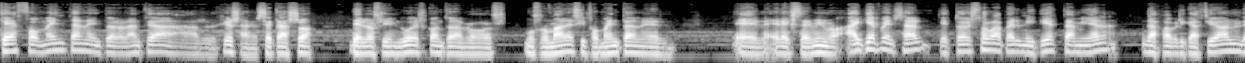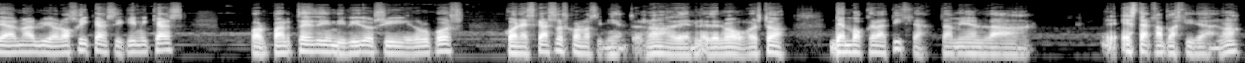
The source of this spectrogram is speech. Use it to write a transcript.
que fomentan la intolerancia religiosa, en este caso de los hindúes contra los musulmanes y fomentan el, el, extremismo. Hay que pensar que todo esto va a permitir también la fabricación de armas biológicas y químicas por parte de individuos y grupos con escasos conocimientos. ¿no? De, nuevo, esto democratiza también esta capacidad. ¿no?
